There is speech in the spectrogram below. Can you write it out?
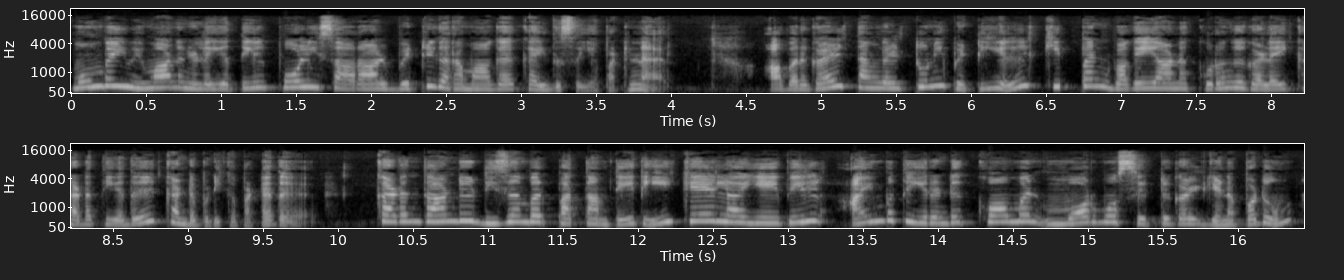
மும்பை விமான நிலையத்தில் போலீசாரால் வெற்றிகரமாக கைது செய்யப்பட்டனர். அவர்கள் தங்கள் துணி பெட்டியில் கிப்பன் வகையான குரங்குகளை கடத்தியது கண்டுபிடிக்கப்பட்டது. கடந்த ஆண்டு டிசம்பர் பத்தாம் தேதி கேஎல்ஐஏவில் ஐம்பத்தி இரண்டு காமன் மோர்மோசிட்டுகள் எனப்படும்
